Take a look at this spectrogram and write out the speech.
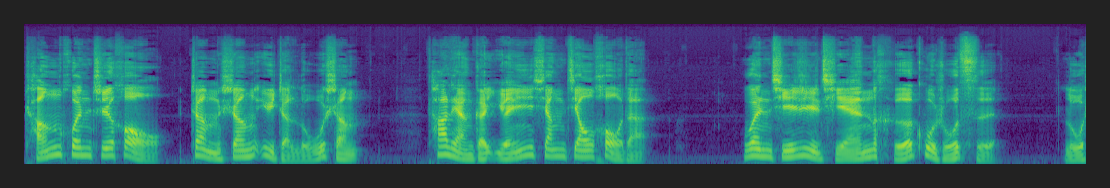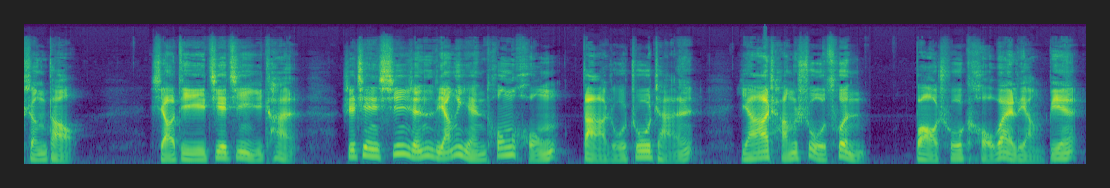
成婚之后，郑生遇着卢生，他两个原相交厚的，问其日前何故如此，卢生道：“小弟接近一看，只见新人两眼通红，大如猪盏。”牙长数寸，爆出口外两边，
